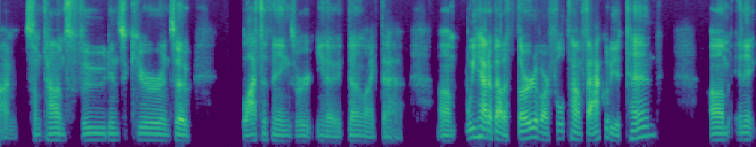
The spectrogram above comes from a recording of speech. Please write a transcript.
i'm sometimes food insecure and so lots of things were you know done like that. Um, we had about a third of our full-time faculty attend, um, and it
